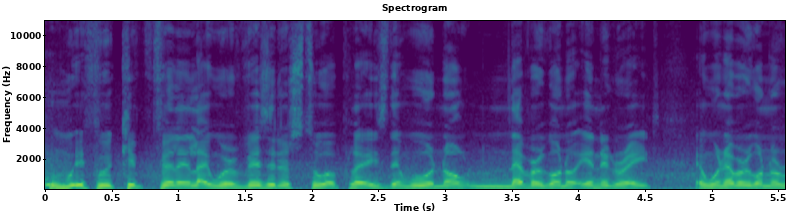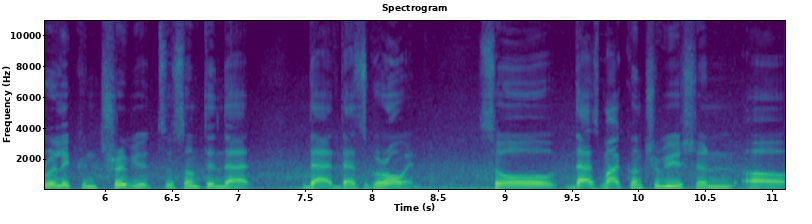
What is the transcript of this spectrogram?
if we keep feeling like we're visitors to a place, then we're no, never going to integrate, and we're never going to really contribute to something that that that's growing. So that's my contribution uh,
